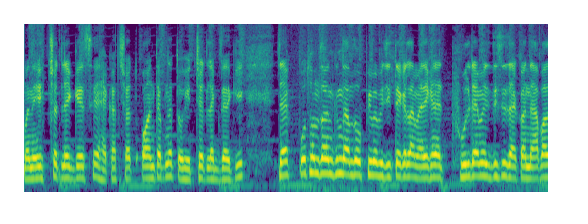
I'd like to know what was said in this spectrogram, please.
মানে হেডশট লেগে গেছে হ্যাকার শট ওয়ান ট্যাপ না তো হেডশট লাগছে আর কি? যাই হোক, প্রথম রাউন্ড কিন্তু আমরা ওপিভাবে জিতে গেলাম আর এখানে ফুল ড্যামেজ দিছি যার কারণে আবার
